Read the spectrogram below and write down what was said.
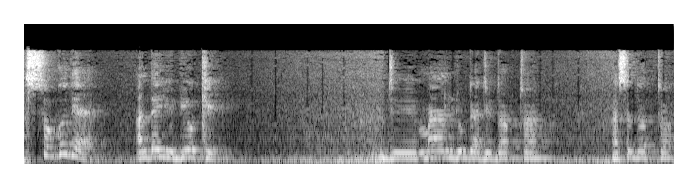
So go there and then you'll be okay. The man looked at the doctor and said, Doctor,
